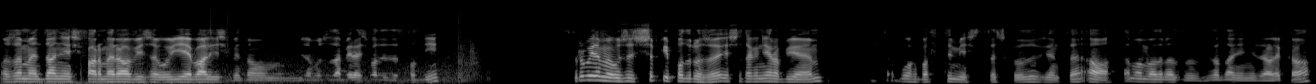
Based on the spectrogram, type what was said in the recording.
Możemy donieść farmerowi, że ujebaliśmy tą, że może zabierać wodę ze studni. Spróbujemy użyć szybkiej podróży, jeszcze tego nie robiłem. To było chyba w tym miasteczku wzięte. O, tam mamy od razu zadanie niedaleko.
